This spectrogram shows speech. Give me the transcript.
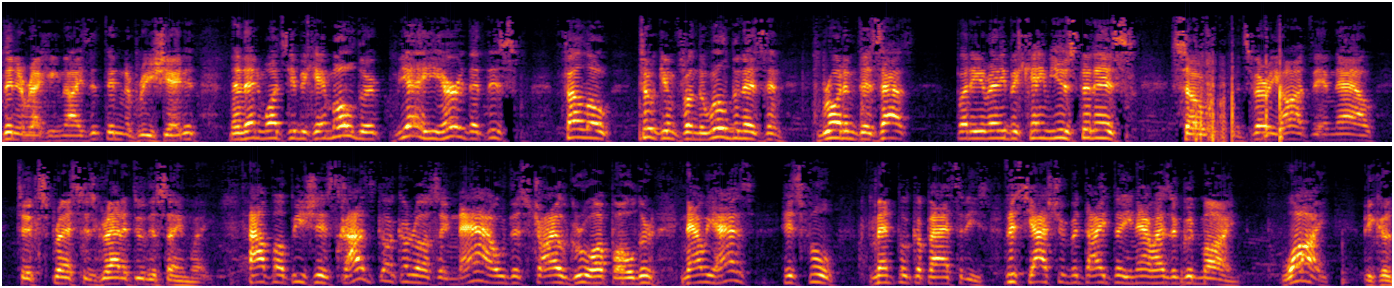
didn't recognize it, didn't appreciate it. And then once he became older, yeah, he heard that this fellow took him from the wilderness and brought him to his house, but he already became used to this. So it's very hard for him now to express his gratitude the same way. Now this child grew up older. Now he has his full mental capacities. This Yashiv he now has a good mind. Why? Because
